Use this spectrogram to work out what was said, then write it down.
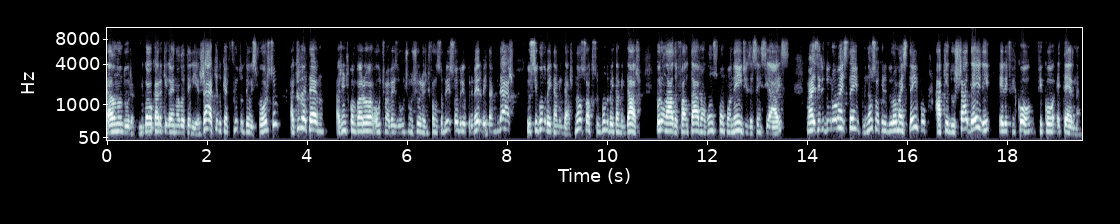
ela não dura. Igual o cara que ganha na loteria. Já aquilo que é fruto do teu esforço, aquilo é eterno. A gente comparou a última vez, no último shur, a gente falou sobre isso, sobre o primeiro Beit HaMikdash e o segundo Beit HaMikdash. Não só que o segundo Beit HaMikdash, por um lado, faltavam alguns componentes essenciais, mas ele durou mais tempo. E não só que ele durou mais tempo, a que do chá dele, ele ficou, ficou eterna.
